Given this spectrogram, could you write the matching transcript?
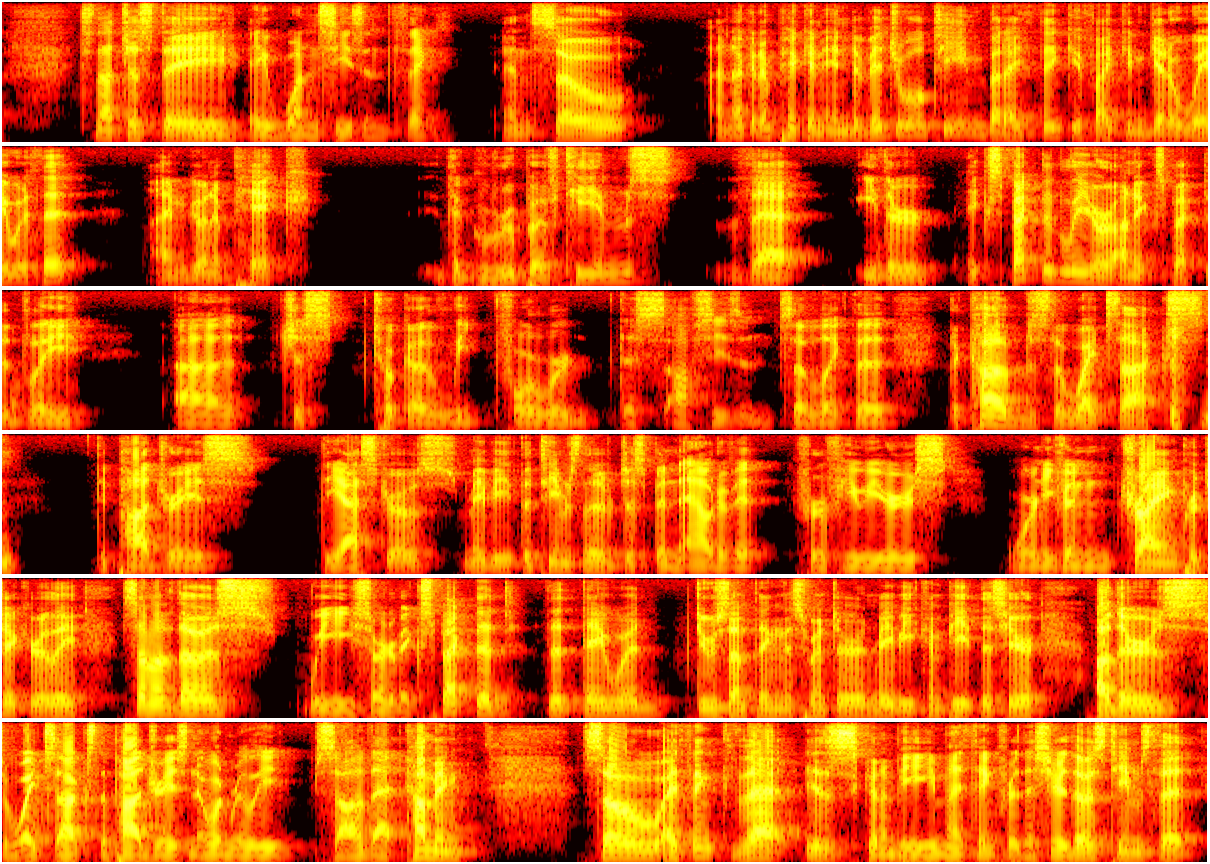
it's not just a a one season thing. And so I'm not going to pick an individual team, but I think if I can get away with it, I'm going to pick the group of teams that either expectedly or unexpectedly uh, just took a leap forward this offseason. So like the the Cubs, the White Sox, the Padres, the Astros, maybe the teams that have just been out of it for a few years weren't even trying particularly. Some of those we sort of expected that they would do something this winter and maybe compete this year. Others, the White Sox, the Padres, no one really saw that coming. So I think that is going to be my thing for this year. Those teams that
